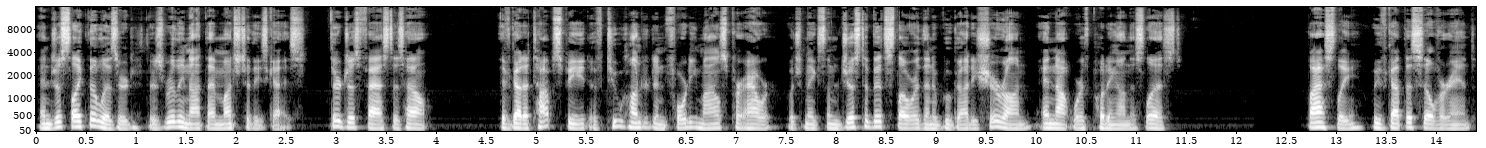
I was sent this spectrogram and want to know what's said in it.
And just like the lizard, there's really not that much to these guys. They're just fast as hell. They've got a top speed of 240 miles per hour, which makes them just a bit slower than a Bugatti Chiron and not worth putting on this list. Lastly, we've got the silver ant.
